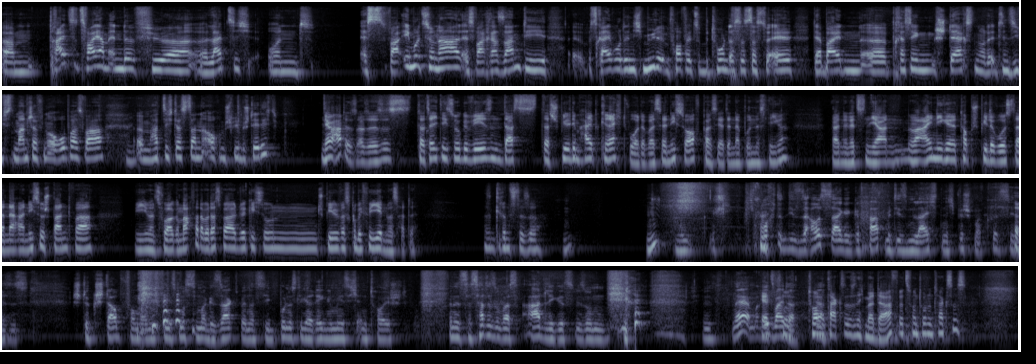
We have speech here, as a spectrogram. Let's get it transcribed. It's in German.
Ähm, 3 zu 2 am Ende für äh, Leipzig und es war emotional, es war rasant. Die äh, Sky wurde nicht müde im Vorfeld zu betonen, dass es das Duell der beiden äh, pressing-stärksten oder intensivsten Mannschaften Europas war. Ähm, hat sich das dann auch im Spiel bestätigt? Ja, hat es. Also es ist tatsächlich so gewesen, dass das Spiel dem Hype gerecht wurde, was ja nicht so oft passiert in der Bundesliga. Wir hatten in den letzten Jahren immer einige Topspiele, wo es dann nachher nicht so spannend war, wie man es vorher gemacht hat, aber das war halt wirklich so ein Spiel, was, glaube ich, für jeden was hatte. Das grinste so. Ich mochte diese Aussage gepaart mit diesem leichten, ich wisch mal kurz hier dieses Stück Staub von meinem. Es musste mal gesagt werden, dass die Bundesliga regelmäßig enttäuscht. Und das hatte so was Adliges, wie so ein. naja, red weiter. Ton und Taxis nicht mehr da, Fritz von Ton und Taxis,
